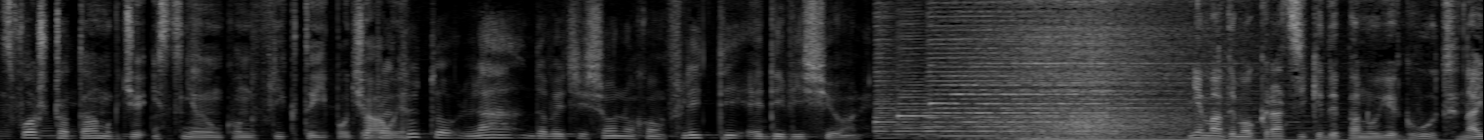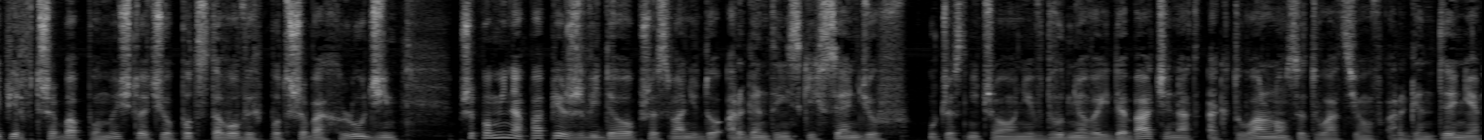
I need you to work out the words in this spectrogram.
zwłaszcza tam, gdzie istnieją konflikty i podziały. Soprattutto là dove ci sono conflitti e divisioni. Nie ma demokracji, kiedy panuje głód. Najpierw trzeba pomyśleć o podstawowych potrzebach ludzi. Przypomina papież wideo przesłaniu do argentyńskich sędziów. Uczestniczą oni w dwudniowej debacie nad aktualną sytuacją w Argentynie.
